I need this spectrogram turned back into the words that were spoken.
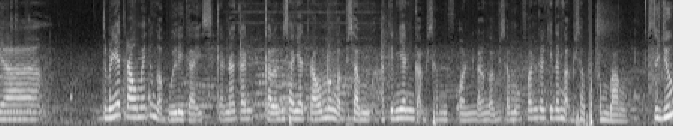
ya sebenarnya trauma itu nggak boleh guys. Karena kan kalau misalnya trauma nggak bisa akhirnya nggak bisa move on. Kalau nggak bisa move on kan kita nggak bisa berkembang. Setuju?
